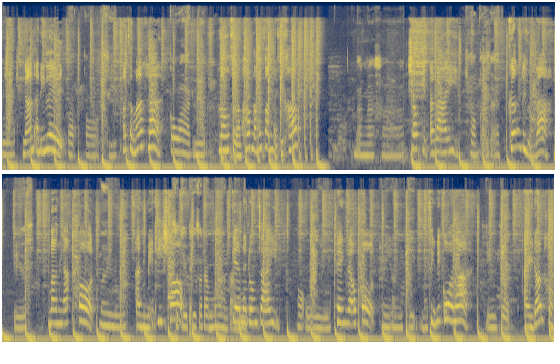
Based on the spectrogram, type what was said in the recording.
รูปงานอดิเรกตัดต่อคลิปความสามารถล่ะ ก็วาดรูปลองสารภาพรักให้ฟังหน่อยสิคะรักนะคะ ชอบกินอะไร ช็อกโกแลตเครื่องดื่มล่ะเอส มังงะโปรดไม่รู้อนิเมะที่ชอสบ กิลพิสดารเมื่อหันตาเกมในดวงใจ พอโอวีเพลงแนวโปรด เพลงอังกฤษมั้งสิ่งที่กลัวล่ะ จิงจกไอดอลของ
